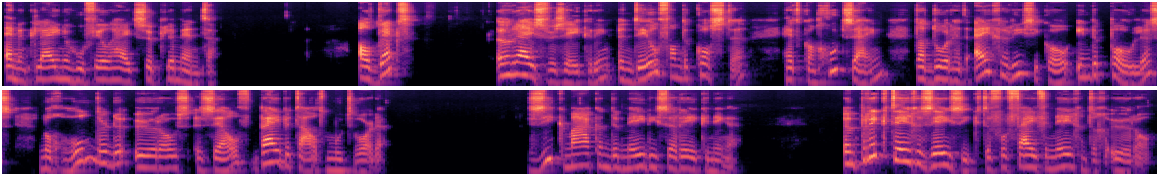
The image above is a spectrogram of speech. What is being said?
en een kleine hoeveelheid supplementen. Al dekt een reisverzekering een deel van de kosten, het kan goed zijn dat door het eigen risico in de polis nog honderden euro's zelf bijbetaald moet worden. Ziekmakende medische rekeningen. Een prik tegen zeeziekte voor 95 euro.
